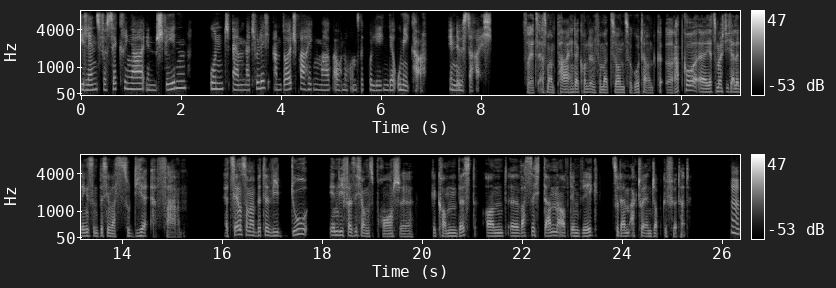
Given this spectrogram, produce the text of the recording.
die Lenz für Säckringer in Schweden und ähm, natürlich am deutschsprachigen Markt auch noch unsere Kollegen der Unica in Österreich. So, jetzt erstmal ein paar Hintergrundinformationen zur Gotha und Rapco. Äh, jetzt möchte ich allerdings ein bisschen was zu dir erfahren. Erzähl uns doch mal bitte, wie du in die Versicherungsbranche gekommen bist und äh, was sich dann auf dem Weg zu deinem aktuellen Job geführt hat. Hm.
